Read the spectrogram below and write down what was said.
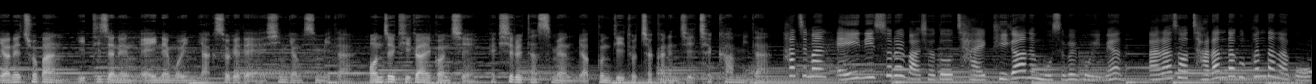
연애 초반 이티제는 애인의 모임 약속에 대해 신경 씁니다. 언제 귀가할 건지 택시를 탔으면 몇 분 뒤 도착하는지 체크합니다. 하지만 애인이 술을 마셔도 잘 귀가하는 모습을 보이면 알아서 잘한다고 판단하고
